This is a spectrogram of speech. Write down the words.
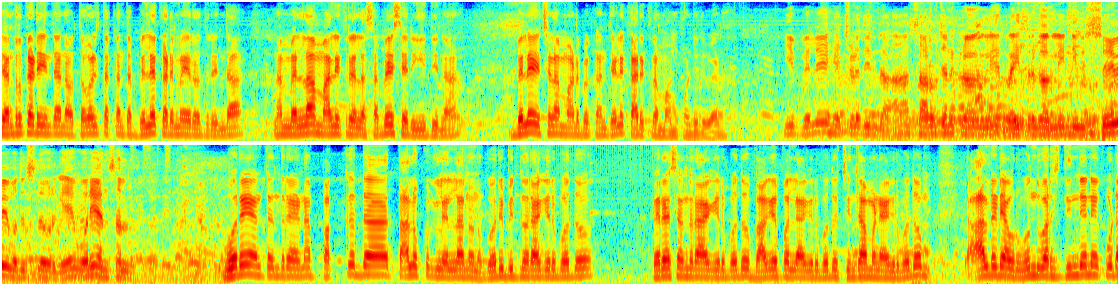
ಜನರ ಕಡೆಯಿಂದ ನಾವು ತಗೊಳ್ತಕ್ಕಂಥ ಬೆಲೆ ಕಡಿಮೆ ಇರೋದ್ರಿಂದ ನಮ್ಮೆಲ್ಲ ಮಾಲೀಕರೆಲ್ಲ ಸಭೆ ಸೇರಿ ಈ ದಿನ ಬೆಲೆ ಹೆಚ್ಚಳ ಮಾಡಬೇಕಂತೇಳಿ ಕಾರ್ಯಕ್ರಮ ಹಮ್ಮಿಕೊಂಡಿದ್ವಿ ಅಣ್ಣ. ಈ ಬೆಲೆ ಹೆಚ್ಚಳದಿಂದ ಸಾರ್ವಜನಿಕರಾಗಲಿ ರೈತರಿಗಾಗಲಿ ನೀವು ಸೇವೆ ಒದಗಿಸಿದವ್ರಿಗೆ ಹೊರೆ ಅನ್ಸಲ್ವ? ಹೊರೆ ಅಂತಂದರೆ ಅಣ್ಣ ಪಕ್ಕದ ತಾಲೂಕುಗಳೆಲ್ಲನೂ ಗೌರಿಬಿದ್ನೂರು ಆಗಿರ್ಬೋದು ಪೆರೇಸಂದ್ರ ಆಗಿರ್ಬೋದು, ಬಾಗೇಪಲ್ಲಿ ಆಗಿರ್ಬೋದು, ಚಿಂತಾಮಣಿ ಆಗಿರ್ಬೋದು ಆಲ್ರೆಡಿ ಅವರು ಒಂದು ವರ್ಷದಿಂದನೇ ಕೂಡ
